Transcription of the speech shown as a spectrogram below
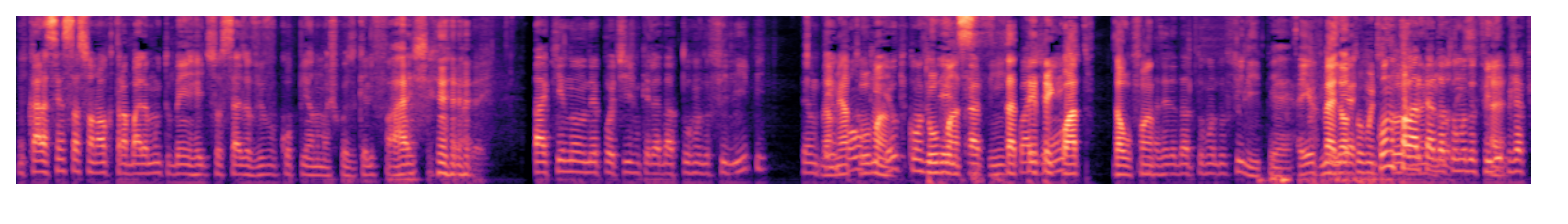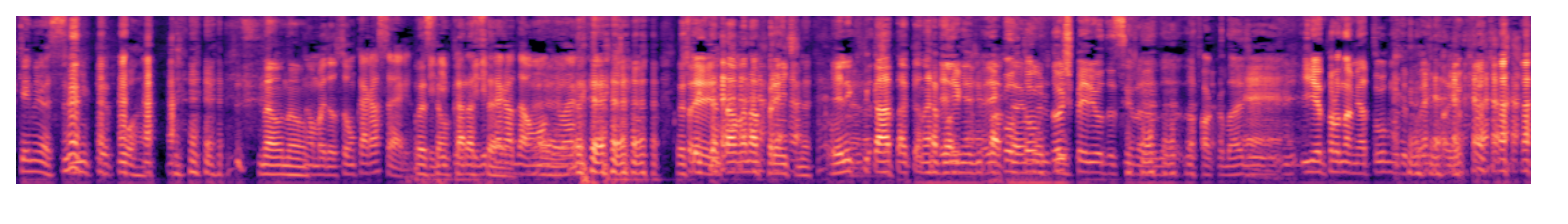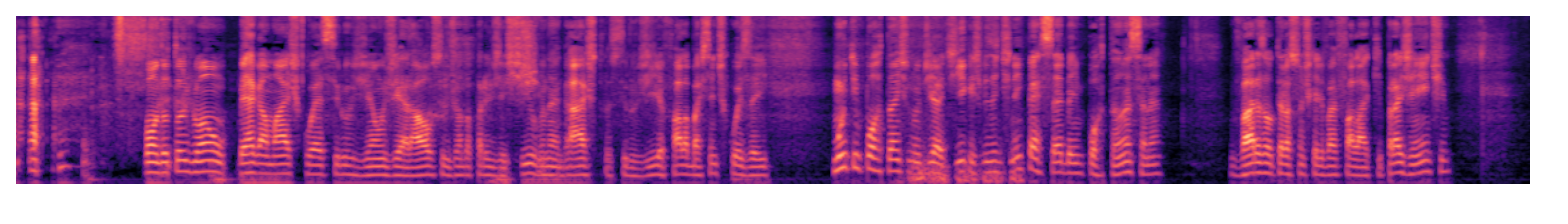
um cara sensacional que trabalha muito bem em redes sociais. Eu vivo copiando umas coisas que ele faz. tá aqui no Nepotismo, que ele é da turma do Felipe. Tem um da minha turma. Que eu que convidei turma ele pra vir 74 da UFAM. Mas ele é da turma do Felipe, é. Aí eu fiquei, Melhor turma de Quando todos, falaram né? que era da turma do Felipe, É. eu já fiquei meio assim, porque, porra. não, não. Não, mas eu sou um cara sério. Você é um Felipe- cara Felipe sério. era da onda, É. eu era... Você Sei. que tentava na frente, né? Ele que ficava atacando as Ele, bolinhas de ele papel. cortou em uns dois períodos assim da, da, da faculdade É. e, e entrou na minha turma depois. Saiu. Bom, doutor João Bergamasco é cirurgião geral, cirurgião do aparelho digestivo, né? Gastro, cirurgia, fala bastante coisa aí. Muito importante no dia a dia, que às vezes a gente nem percebe a importância, né? Várias alterações que ele vai falar aqui pra gente.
